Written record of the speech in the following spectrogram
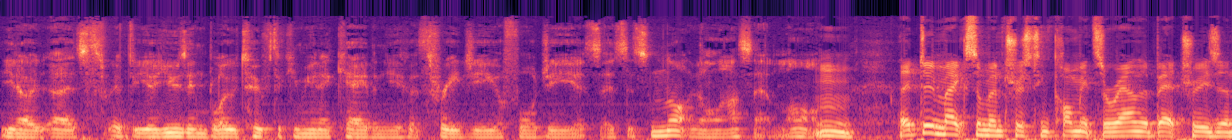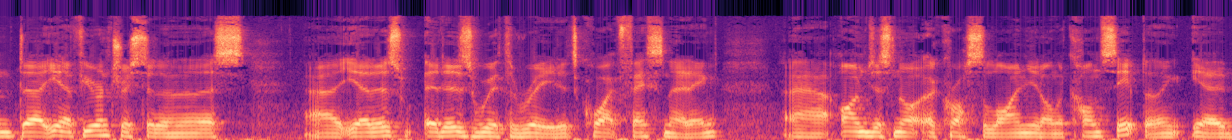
you know, uh, if you're using Bluetooth to communicate and you've got 3G or 4G, it's it's, it's not going to last that long. Mm. They do make some interesting comments around the batteries, and uh, yeah, if you're interested in this, uh, yeah, it is it is worth a read. It's quite fascinating. Uh, I'm just not across the line yet on the concept. I think yeah,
